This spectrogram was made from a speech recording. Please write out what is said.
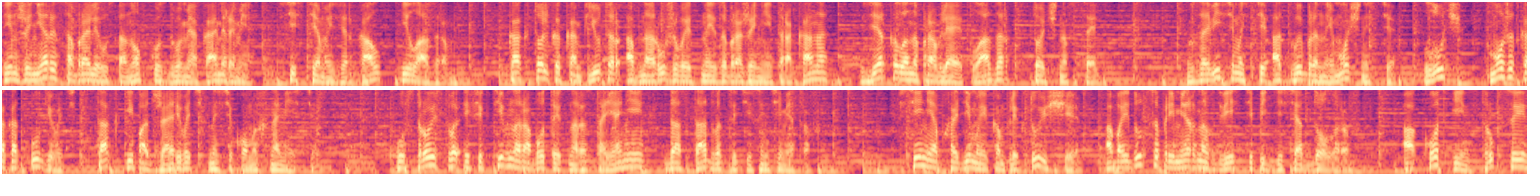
инженеры собрали установку с двумя камерами, системой зеркал и лазером. Как только компьютер обнаруживает на изображении таракана, зеркало направляет лазер точно в цель. В зависимости от выбранной мощности, луч может как отпугивать, так и поджаривать насекомых на месте. Устройство эффективно работает на расстоянии до 120 см. Все необходимые комплектующие обойдутся примерно в 250 долларов, а код и инструкции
